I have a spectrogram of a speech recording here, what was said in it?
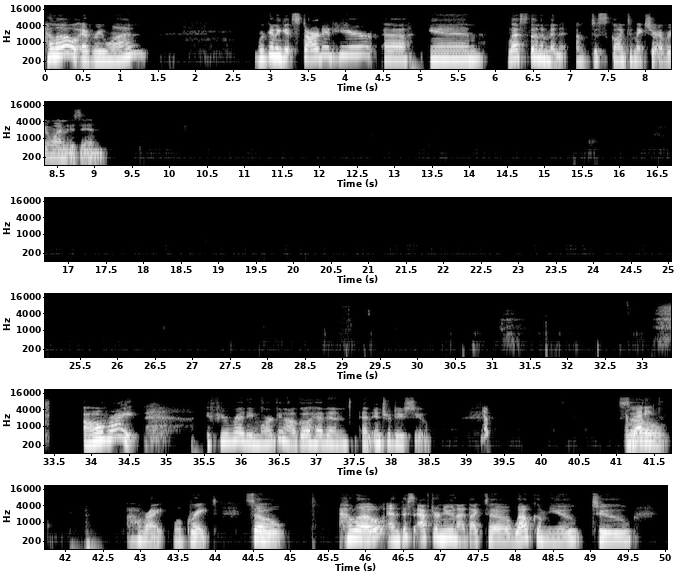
Hello, everyone. We're going to get started here uh, in less than a minute. I'm just going to make sure everyone is in. All right. If you're ready, Morgan, I'll go ahead and, and introduce you. Yep. I'm ready. All right. Well, great. So hello. And this afternoon, I'd like to welcome you to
